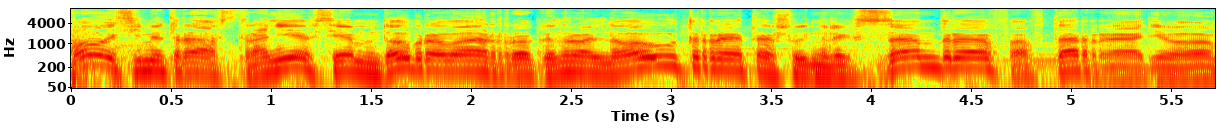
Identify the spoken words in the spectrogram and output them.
8 утра в стране. Всем доброго рок-н-ролльного утра. Это Шунин Александров, Авторадио.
